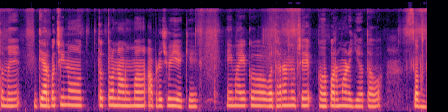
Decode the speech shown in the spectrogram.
તમે ત્યાર પછીનો તત્વના અણુમાં આપણે જોઈએ કે એમાં એક વધારાનું છે પરમાણ્વીયતા શબ્દ.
